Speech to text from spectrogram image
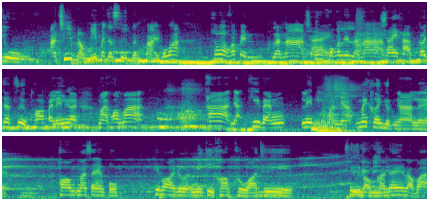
อยู่อาชีพเหล่านี้มันจะสืบกันไป เพราะว่าพ่อเขาเป็นระนาดใช่ ลูกเขาก็เล่นระนาด ใช่ครับ ก็จะสืบทอดไปเรื่อยๆ หมายความว่าถ้าเนี่ยที่แบงค์เล่นทุกวันเนี้ยไม่เคยหยุดงานเลย พอมาแสดงปุ๊บพี่บอยดูมีกี่ครอบครัวที่อยู่ที่ในแบบนี้ เขาได้แบบว่า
